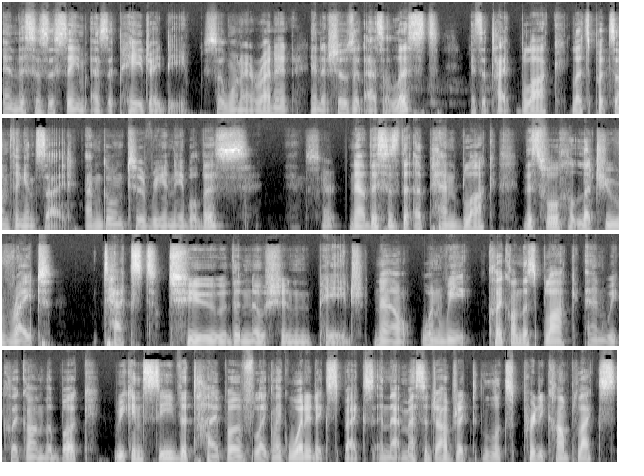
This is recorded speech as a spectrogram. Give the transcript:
and this is the same as the page ID. So when I run it and it shows it as a list, it's a type block. Let's put something inside. I'm going to re-enable this. Insert. Now this is the append block. This will let you write text to the Notion page. Now, when we click on this block and we click on the book, we can see the type of like like what it expects and that message object looks pretty complex.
